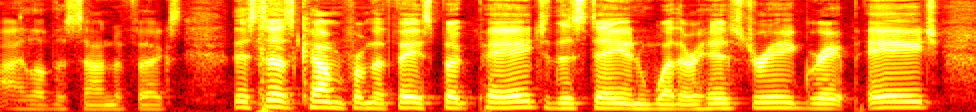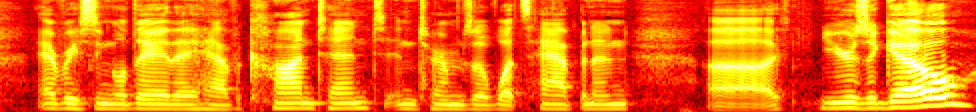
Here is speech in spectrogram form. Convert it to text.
I love the sound effects. This does come from the Facebook page, This Day in Weather History. Great page. Every single day they have content in terms of what's happening uh, years ago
